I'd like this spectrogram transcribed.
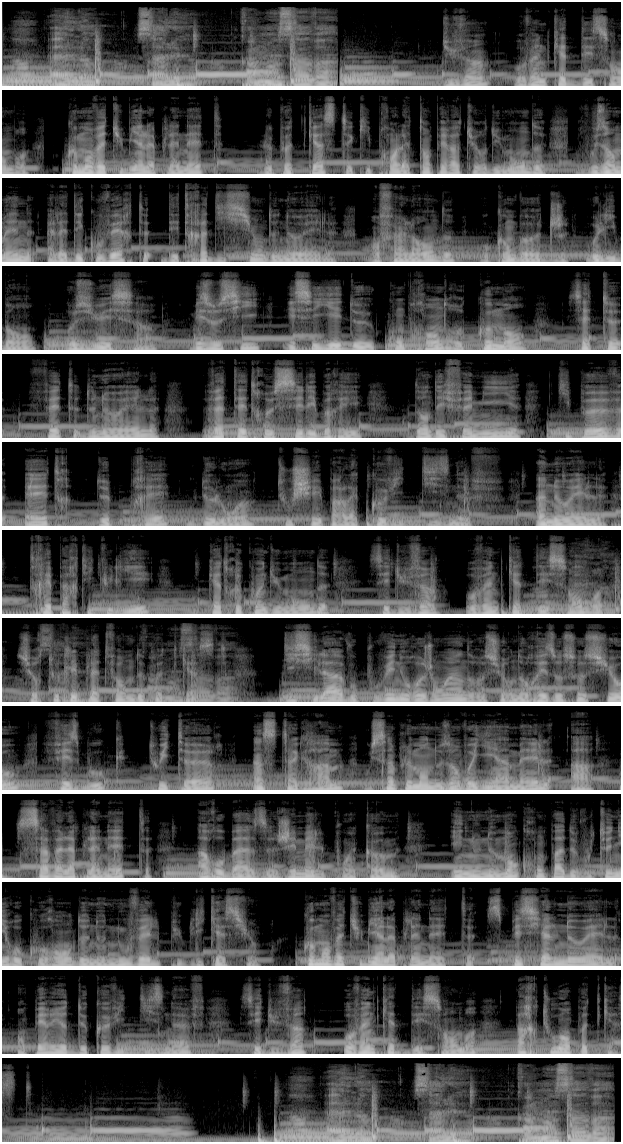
Hello, salut, comment ça va? Du 20 au 24 décembre, Comment vas-tu bien la planète? Le podcast qui prend la température du monde vous emmène à la découverte des traditions de Noël en Finlande, au Cambodge, au Liban, aux USA, mais aussi essayer de comprendre comment cette fête de Noël va être célébrée dans des familles qui peuvent être de près ou de loin touchées par la Covid-19. Un Noël très particulier quatre coins du monde, c'est du 20 au 24 décembre sur toutes les plateformes de podcast. D'ici là, vous pouvez nous rejoindre sur nos réseaux sociaux, Facebook, Twitter, Instagram ou simplement nous envoyer un mail à savalaplanète.gmail.com et nous ne manquerons pas de vous tenir au courant de nos nouvelles publications. Comment vas-tu bien la planète? Spécial Noël en période de Covid-19, c'est du 20 au 24 décembre, partout en podcast. Salut, comment ça va?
